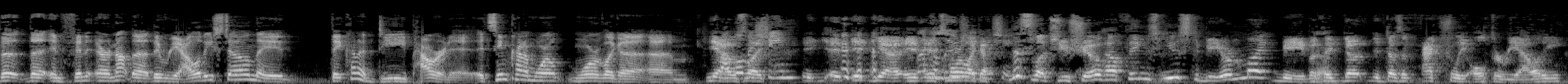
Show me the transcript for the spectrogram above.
the the infinite or not the the reality stone. They they kind of depowered it. It seemed kind of more more of like a um Yeah, I was Bubble like, machine? it, it, it- yeah, it, Like it's more illusion like a. machine. This lets you show how things used to be or might be, but Yeah. they don't. It doesn't actually alter reality.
